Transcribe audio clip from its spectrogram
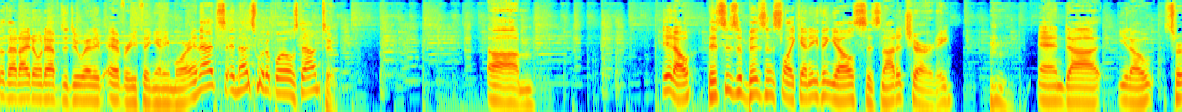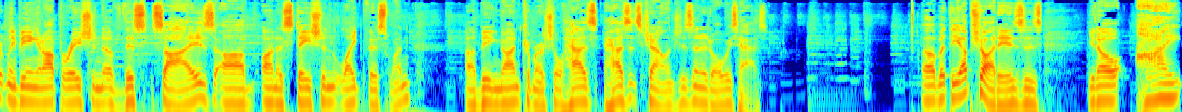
so that I don't have to do any, everything anymore. And that's and that's what it boils down to. Um you know, this is a business like anything else. It's not a charity. and, uh, you know, certainly being an operation of this size uh, on a station like this one, uh, being non commercial, has, has its challenges, and it always has. Uh, but the upshot is, is, you know, I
